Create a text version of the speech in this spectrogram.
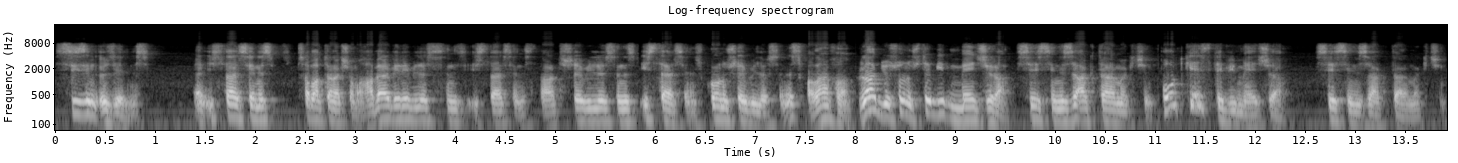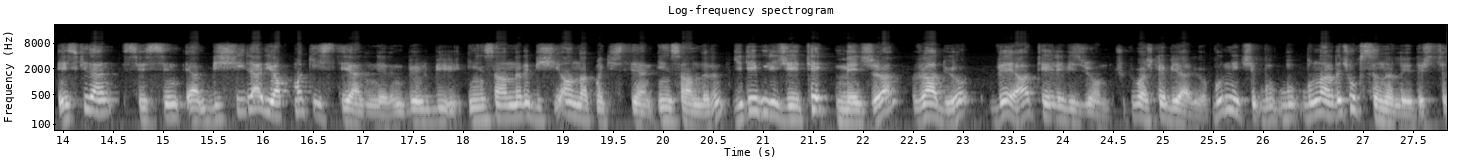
sizin özeliniz. Yani isterseniz sabahtan akşama haber verebilirsiniz, isterseniz tartışabilirsiniz, isterseniz konuşabilirsiniz falan falan. Radyo sonuçta bir mecra sesinizi aktarmak için. Podcast de bir mecra sesinizi aktarmak için. Eskiden sesin yani bir şeyler yapmak isteyenlerin böyle bir insanlara bir şey anlatmak isteyen insanların gidebileceği tek mecra radyo veya televizyon. Çünkü başka bir yer yok. Bunun için bu, bu, bunlar da çok sınırlıydı. İşte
